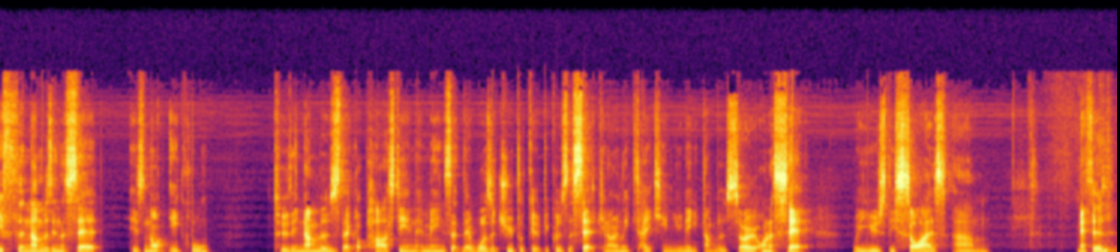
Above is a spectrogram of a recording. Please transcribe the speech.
if the numbers in the set is not equal to the numbers that got passed in, it means that there was a duplicate because the set can only take in unique numbers. So on a set, we use the size um, method.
